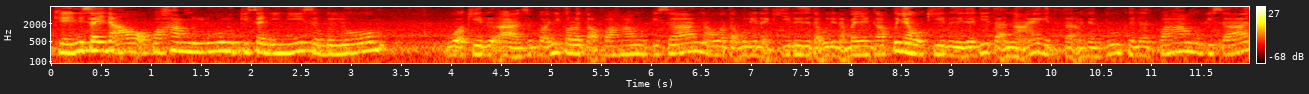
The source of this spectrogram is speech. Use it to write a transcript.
Okey, ni saya nak awak faham dulu lukisan ini sebelum buat kiraan sebab ni kalau tak faham lukisan awak tak boleh nak kira tak boleh nak bayangkan apa yang awak kira. Jadi tak nak eh kita tak nak macam tu. Kena faham lukisan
